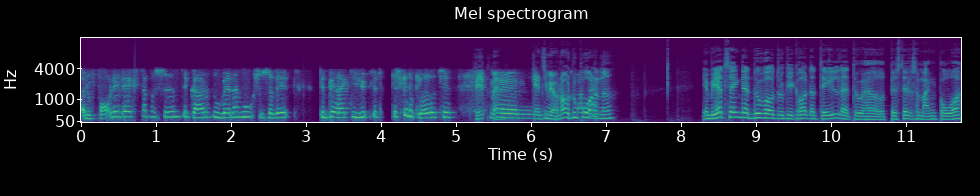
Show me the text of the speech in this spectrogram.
Og du får lidt ekstra på siden. Det gør du, du vender huset, så det, det bliver rigtig hyggeligt. Det skal du glæde dig til. Fedt, mand. Øhm, Gantimir, hvornår du bor dernede? Jamen, jeg tænkte, at nu hvor du gik rundt og delte, at du havde bestilt så mange borer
